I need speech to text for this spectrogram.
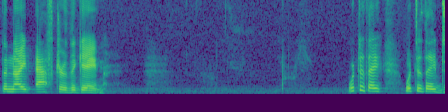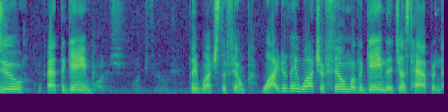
the night after the game? What do they, what do they do at the game? Watch, watch film. They watch the film. Why do they watch a film of a game that just happened?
